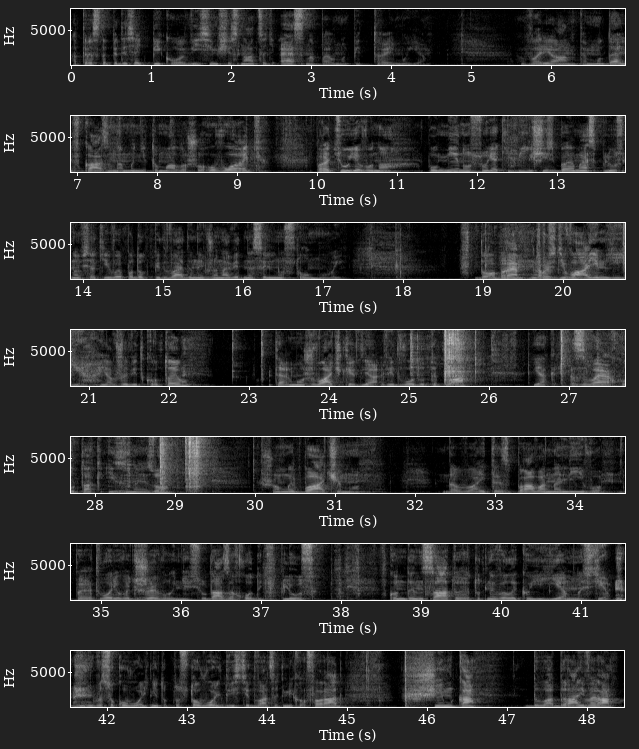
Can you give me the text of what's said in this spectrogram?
А 350 піково 816S, напевно, підтримує варіанти. Модель вказана, мені то мало що говорить. Працює вона по мінусу, як і більшість BMS, плюс на всякий випадок підведений вже навіть не сильно струмовий. Добре, роздіваємо її. Я вже відкрутив терможвачки для відводу тепла, як зверху, так і знизу. Що ми бачимо? Давайте справа наліво. Перетворювач живлення. Сюди заходить в плюс. Конденсатори тут невеликої ємності, високовольтні, тобто 100 вольт 220 мікрофарад. Шимка, два драйвера.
